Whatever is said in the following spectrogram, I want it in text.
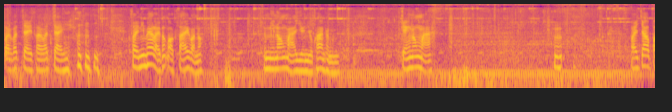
ซอยวัดใจซอยวัดใจ ซอยนี้ไม่ไหร่ต้องออกซ้ายก่อนเนาะจะมีน้องหมายืนอยู่ข้างถนน แก๊งน้องหมา ไปเจ้าไป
